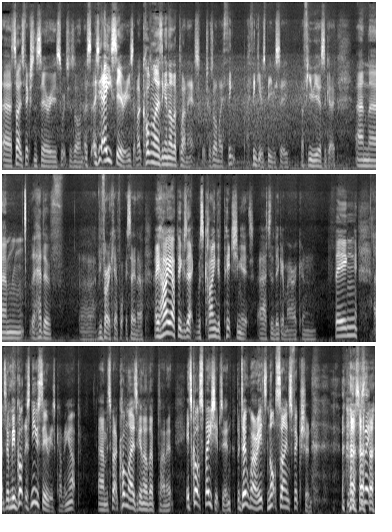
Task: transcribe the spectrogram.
uh, science fiction series which was on a, a series about colonizing another planet, which was on I think I think it was BBC a few years ago, and um, the head of uh, be very careful what I say now. A high up exec was kind of pitching it uh, to the big American thing, and so we've got this new series coming up. Um, it's about colonizing another planet. It's got spaceships in, but don't worry, it's not science fiction. Like,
